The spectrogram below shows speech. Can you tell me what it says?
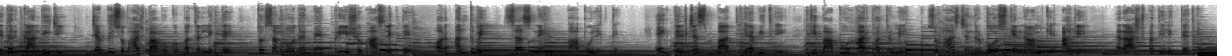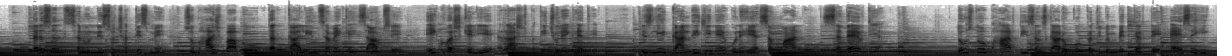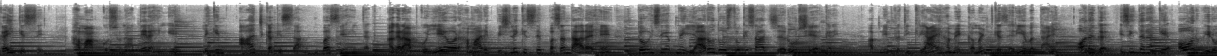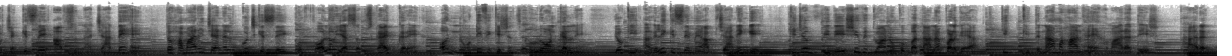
इधर गांधी जी जब भी सुभाष बाबू को पत्र लिखते तो संबोधन में प्रिय सुभाष लिखते और अंत में सस्ने बाबू लिखते। एक दिलचस्प बात यह भी थी कि बापू हर पत्र में सुभाष चंद्र बोस के नाम के आगे राष्ट्रपति लिखते थे। दरअसल, सन 1936 में सुभाष बाबू तत्कालीन समय के हिसाब से एक वर्ष के लिए राष्ट्रपति चुने गए थे। इसलिए गांधी जी ने उन्हें यह सम्मान सदैव दिया। दोस्तों, भारतीय संस्कारों को प्रतिबिंबित करते ऐसे ही कई किस्से हम आपको सुनाते रहेंगे, लेकिन आज का किस्सा बस यहीं तक। अगर आपको ये और हमारे पिछले किस्से पसंद आ रहे हैं तो इसे अपने यारों दोस्तों के साथ ज़रूर शेयर करें। अपनी प्रतिक्रियाएँ हमें कमेंट के ज़रिए बताएँ, और अगर इसी तरह के और भी रोचक किस्से आप सुनना चाहते हैं तो हमारे चैनल कुछ किस्से को फॉलो या सब्सक्राइब करें और नोटिफिकेशन ज़रूर ऑन कर लें, क्योंकि अगले किस्से में आप जानेंगे कि जब विदेशी विद्वानों को बताना पड़ गया कि कितना महान है हमारा देश, भारत।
